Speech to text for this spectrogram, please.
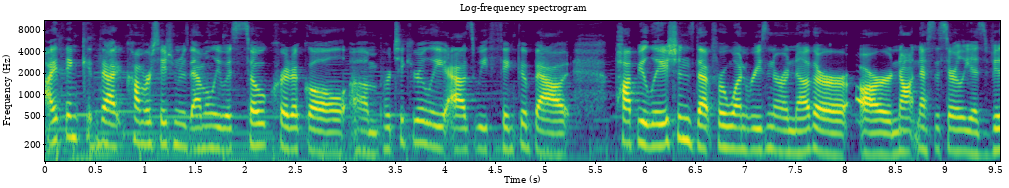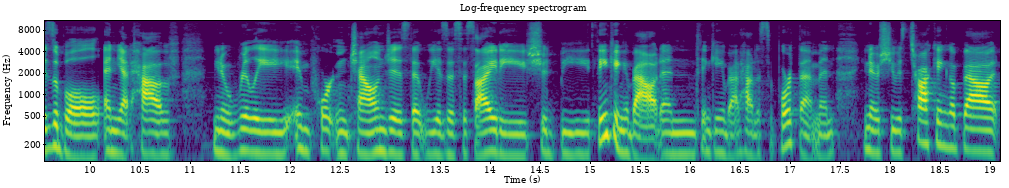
I think that conversation with Emily was so critical, um, particularly as we think about populations that, for one reason or another, are not necessarily as visible and yet have you know really important challenges that we as a society should be thinking about and thinking about how to support them. And you know she was talking about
